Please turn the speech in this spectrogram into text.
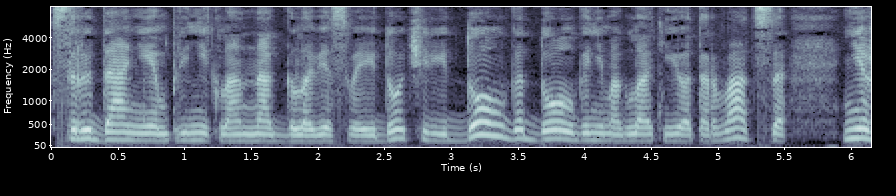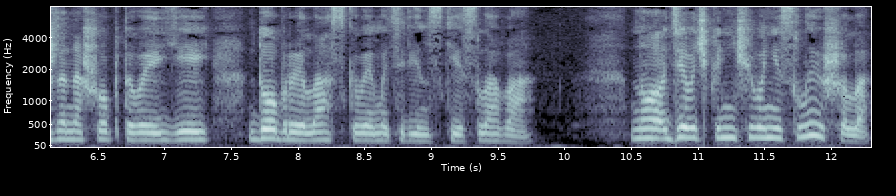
С рыданием приникла она к голове своей дочери и долго-долго не могла от нее оторваться, нежно нашептывая ей добрые ласковые материнские слова. Но девочка ничего не слышала.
